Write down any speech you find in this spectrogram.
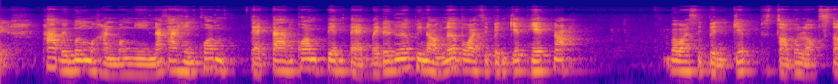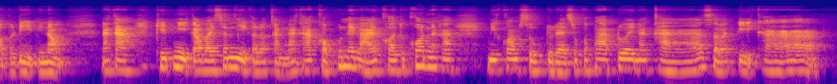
ตภาพไปเบิ่งบ่หันบางนี้นะคะ เห็นความแตกต่างความเปลี่ยนแปลงไปเรื่อยๆพี่น้องเด้อบ่ว่าสิเป็นเก็บเฮ็ดเนาะบ่ว่าสิเป็นเก็บสตรอเบอร์ล็อกสตรอเบอรี่พี่น้องนะคะ คลิปนี้ก็ไว้ซ้ำนี้ก็แล้วกันนะคะ ขอบคุณในไลน์ขอทุกคนนะคะ มีความสุขดูแลสุขภาพด้วยนะคะ สวัสดีค่ะ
